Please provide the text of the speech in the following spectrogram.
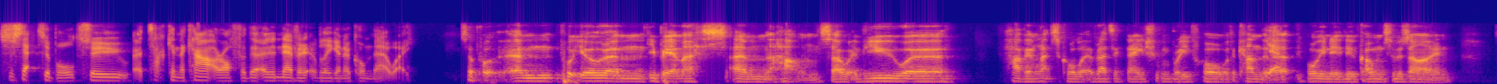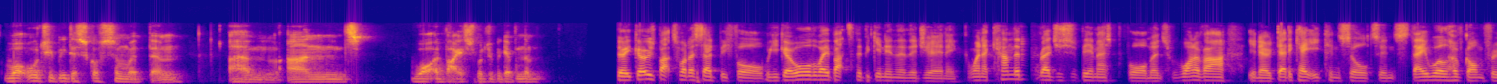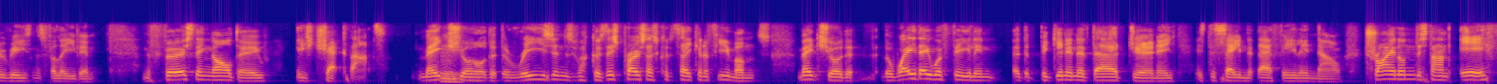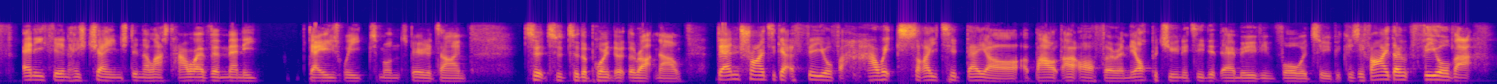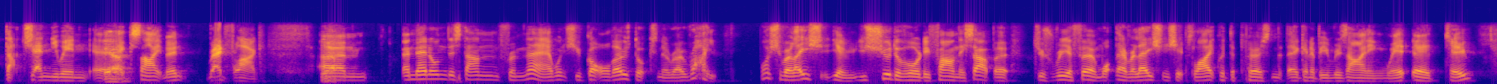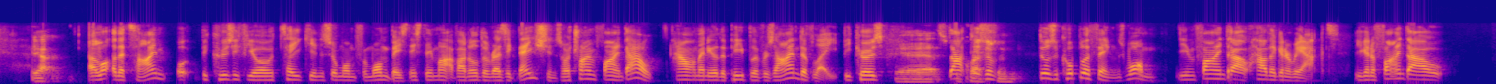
susceptible to attacking the counter offer that are inevitably going to come their way. So put um put your um your BMS um hat on. So if you were having let's call it a resignation brief call with a candidate yeah. before you knew they were going to resign, what would you be discussing with them? Um and what advice would you be giving them? So it goes back to what I said before. We go all the way back to the beginning of the journey. When a candidate registers BMS performance with one of our, you know, dedicated consultants, they will have gone through reasons for leaving. And the first thing I'll do is check that make mm. sure that the reasons because this process could have taken a few months make sure that the way they were feeling at the beginning of their journey is the same that they're feeling now try and understand if anything has changed in the last however many days weeks months period of time to, to, to the point that they're at now then try to get a feel for how excited they are about that offer and the opportunity that they're moving forward to because if i don't feel that that genuine uh, yeah. excitement red flag yeah. um, and then understand from there once you've got all those ducks in a row right what's your relation you know you should have already found this out but just reaffirm what their relationship's like with the person that they're going to be resigning with uh, to yeah a lot of the time because if you're taking someone from one business they might have had other resignations so i try and find out how many other people have resigned of late because yeah, that does a, does a couple of things one you can find out how they're going to react you're going to find out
